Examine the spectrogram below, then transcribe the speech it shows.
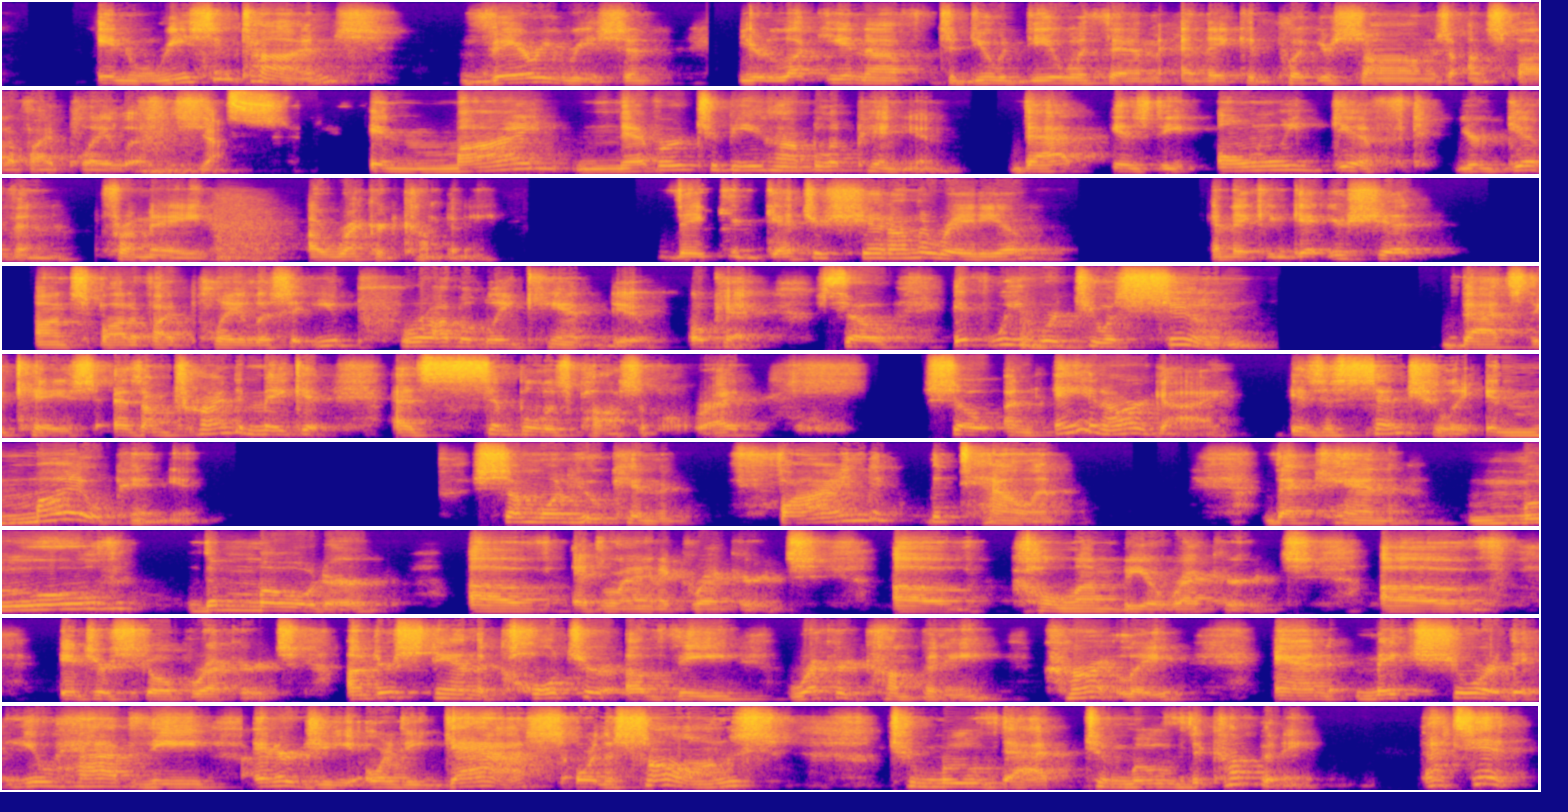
In recent times, very recent, you're lucky enough to do a deal with them and they can put your songs on Spotify playlists. Yes. In my never to be humble opinion, that is the only gift you're given from a, a record company. They can get your shit on the radio and they can get your shit on Spotify playlists that you probably can't do. Okay. So if we were to assume that's the case, as I'm trying to make it as simple as possible, right? So an A&R guy is essentially, in my opinion, someone who can find the talent that can move the motor of Atlantic Records, of Columbia Records, of Interscope Records. Understand the culture of the record company currently and make sure that you have the energy or the gas or the songs to move that, to move the company. That's it.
